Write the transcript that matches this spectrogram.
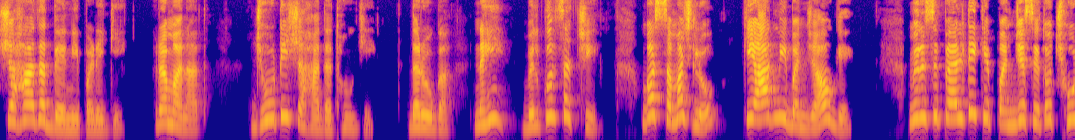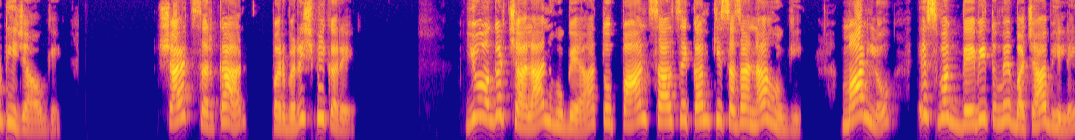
शहादत देनी पड़ेगी। रमानाथ, झूठी शहादत होगी। दरोगा, नहीं, बिल्कुल सच्ची। बस समझ लो कि आदमी बन जाओगे। म्यूनिसिपैलिटी के पंजे से तो छूट ही जाओगे। शायद सरकार परवरिश भी करे। यूँ अगर चालान हो गया तो पाँच साल से कम की सजा ना होगी। मान लो, इस वक्त देवी तुम्हें बचा भी ले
